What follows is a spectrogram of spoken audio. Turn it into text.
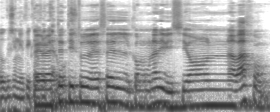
lo que significa Pero este Box. título es el como una división abajo,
